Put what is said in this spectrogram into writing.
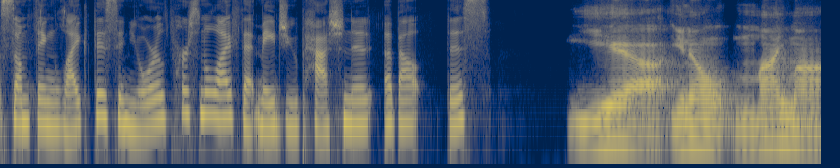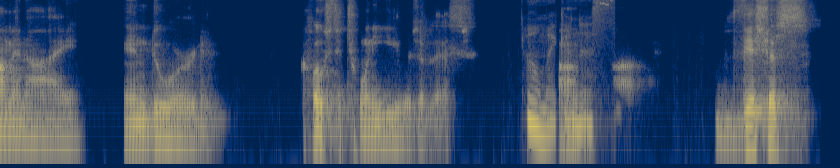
something like this in your personal life that made you passionate about this? Yeah. You know, my mom and I endured close to 20 years of this. Oh my um, goodness. Um, vicious,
